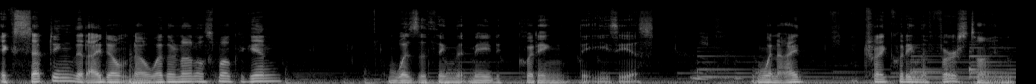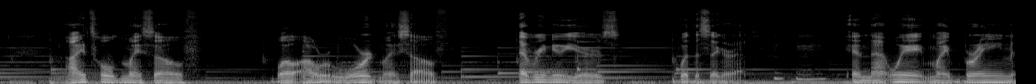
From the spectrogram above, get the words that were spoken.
accepting that I don't know whether or not I'll smoke again was the thing that made quitting the easiest Yeah. when I tried quitting the first time, I told myself, well, I'll reward myself every New Year's with a cigarette. hmm And that way my brain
